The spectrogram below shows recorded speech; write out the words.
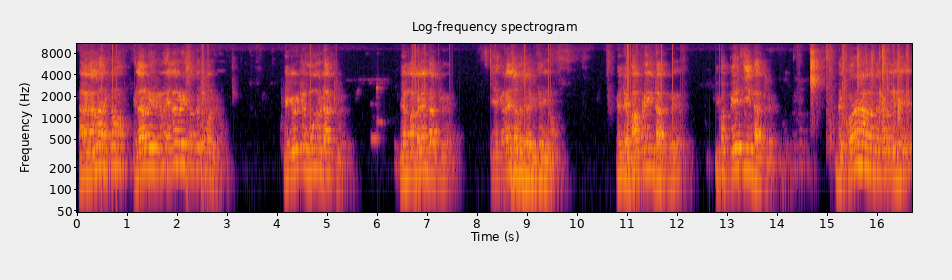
நாங்கள் நல்லா இருக்கோம். எல்லாரோடையும் இருக்கணும் எல்லாரோடையும் சந்தோஷமா இருக்கும். எங்கள் வீட்டில் மூணு டாக்டர். என் மகளையும் டாக்டர். என் கணேசபு சாருக்கு தெரியும். என்னுடைய மாப்பிள்ளையும் டாக்டர். இப்போ பேத்தியும் டாக்டர். இந்த கொரோனா வந்தபோது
